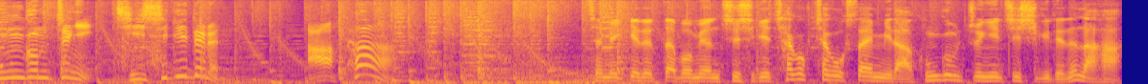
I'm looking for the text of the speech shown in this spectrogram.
궁금증이 지식이 되는 아하. 재밌게 듣다 보면 지식이 차곡차곡 쌓입니다. 궁금증이 지식이 되는 아하.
